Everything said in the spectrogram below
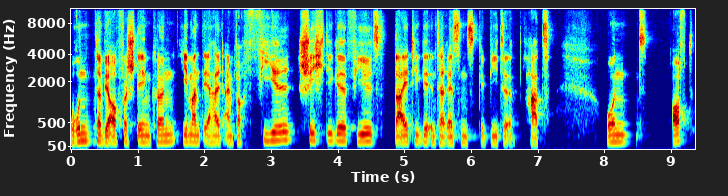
worunter wir auch verstehen können, jemand, der halt einfach vielschichtige, vielseitige Interessensgebiete hat. Und oft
